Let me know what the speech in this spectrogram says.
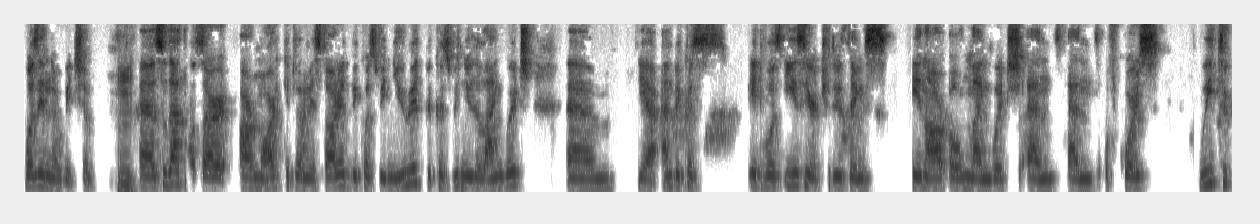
was in Norwegian. Mm. Uh, so that was our our market when we started because we knew it, because we knew the language, um, yeah, and because it was easier to do things in our own language, and and of course we took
